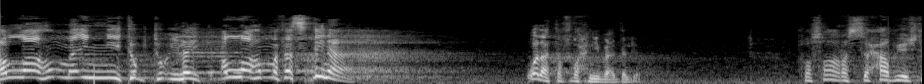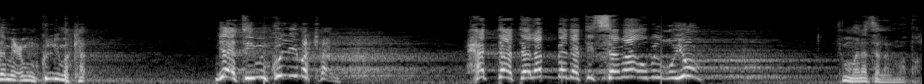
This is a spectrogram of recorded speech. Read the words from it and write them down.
اللهم إني تبت إليك. اللهم فاسقنا ولا تفضحني بعد اليوم. فصار السحاب يجتمع من كل مكان. يأتي من كل مكان. حتى تلبدت السماء بالغيوم. ثم نزل المطر.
